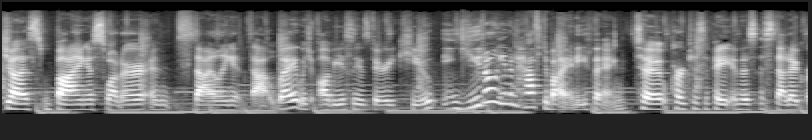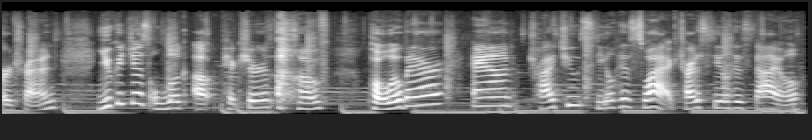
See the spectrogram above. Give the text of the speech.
just buying a sweater and styling it that way, which obviously is very cute. You don't even have to buy anything to participate in this aesthetic or trend. You could just look up pictures of Polo Bear and try to steal his swag, try to steal his style.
